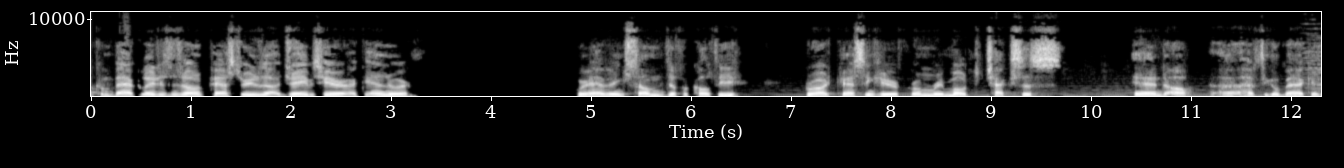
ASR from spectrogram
welcome back, ladies and gentlemen. Pastor James here again. We're we're having some difficulty broadcasting here from remote Texas, and oh, I have to go back and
